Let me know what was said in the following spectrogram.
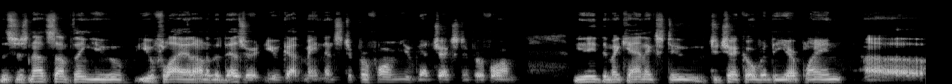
This is not something you you fly it out of the desert. You've got maintenance to perform. You've got checks to perform. You need the mechanics to to check over the airplane. Uh,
